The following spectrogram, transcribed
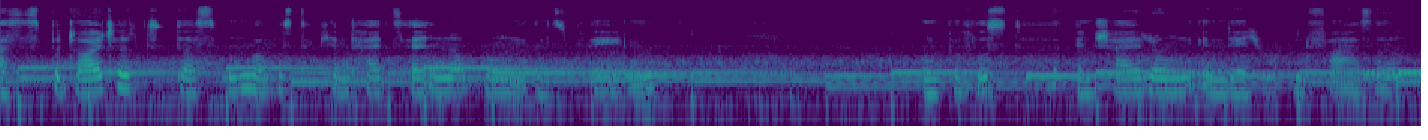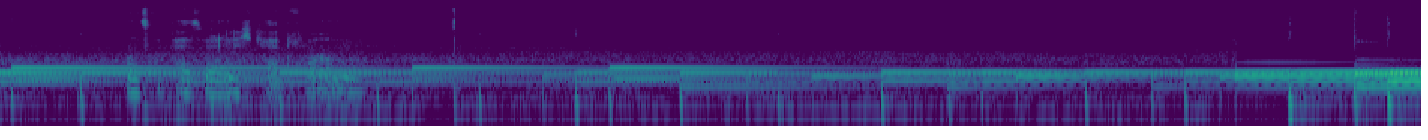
was es bedeutet, dass unbewusste Kindheitserinnerungen uns prägen und bewusste Entscheidungen in der Jugendphase unsere Persönlichkeit formen. you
